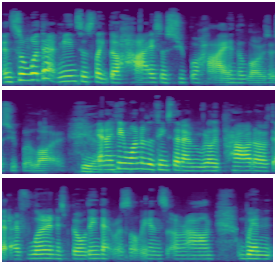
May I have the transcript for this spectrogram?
and so what that means is like the highs are super high and the lows are super low Yeah. and I think one of the things that I'm really proud of that I've learned is building that resilience around when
